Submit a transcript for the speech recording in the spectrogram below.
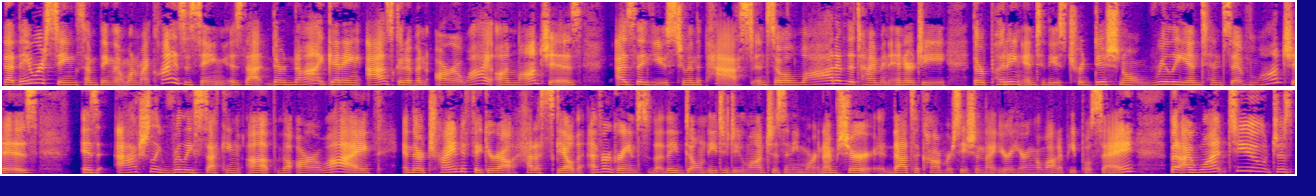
that they were seeing something that one of my clients is seeing is that they're not getting as good of an ROI on launches as they used to in the past. And so a lot of the time and energy they're putting into these traditional, really intensive launches is actually really sucking up the ROI and they're trying to figure out how to scale the evergreens so that they don't need to do launches anymore. And I'm sure that's a conversation that you're hearing a lot of people say, but I want to just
